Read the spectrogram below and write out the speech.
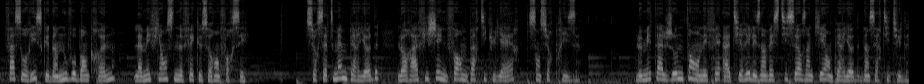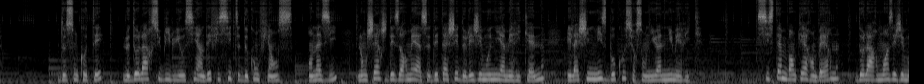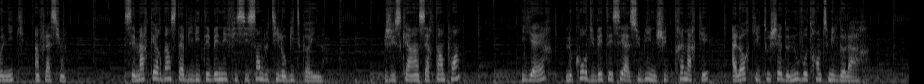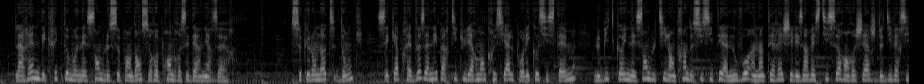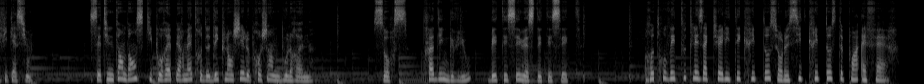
Face au risque d'un nouveau bank run, la méfiance ne fait que se renforcer. Sur cette même période, l'or a affiché une forme particulière, sans surprise. Le métal jaune tend en effet à attirer les investisseurs inquiets en période d'incertitude. De son côté, le dollar subit lui aussi un déficit de confiance. En Asie, l'on cherche désormais à se détacher de l'hégémonie américaine, et la Chine mise beaucoup sur son yuan numérique. Système bancaire en berne, dollar moins hégémonique, inflation. Ces marqueurs d'instabilité bénéficient semble-t-il au Bitcoin. Jusqu'à un certain point? Hier, le cours du BTC a subi une chute très marquée, alors qu'il touchait de nouveau 30 000 dollars la reine des crypto-monnaies semble cependant se reprendre ces dernières heures. Ce que l'on note donc, c'est qu'après deux années particulièrement cruciales pour l'écosystème, le Bitcoin est semble-t-il en train de susciter à nouveau un intérêt chez les investisseurs en recherche de diversification. C'est une tendance qui pourrait permettre de déclencher le prochain bull run. Source TradingView, BTC USDT 7. Retrouvez toutes les actualités crypto sur le site cryptost.fr.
